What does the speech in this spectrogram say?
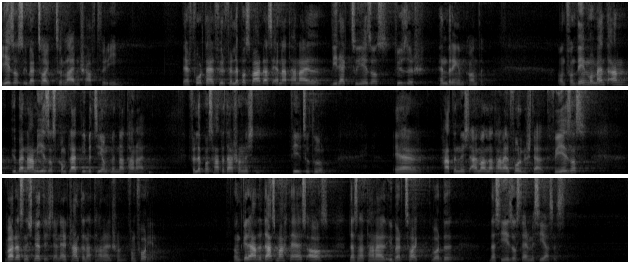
Jesus überzeugt zur Leidenschaft für ihn. Der Vorteil für Philippus war, dass er Nathanael direkt zu Jesus physisch hinbringen konnte. Und von dem Moment an übernahm Jesus komplett die Beziehung mit Nathanael. Philippus hatte da schon nicht viel zu tun. Er hatte nicht einmal Nathanael vorgestellt. Für Jesus war das nicht nötig, denn er kannte Nathanael schon von vorher. Und gerade das machte es aus, dass Nathanael überzeugt wurde, dass Jesus der Messias ist.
